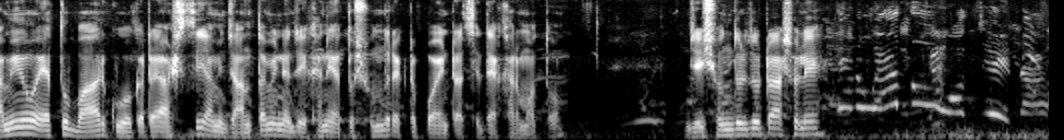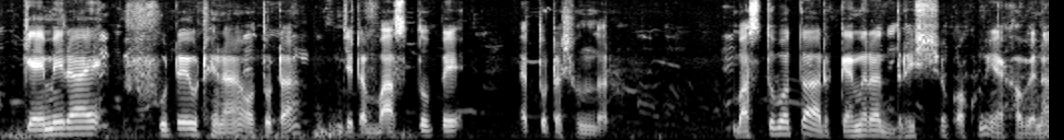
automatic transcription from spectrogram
আমিও এতবার কুয়াকাটায় আসছি, আমি জানতামই না যে এখানে এত সুন্দর একটা পয়েন্ট আছে দেখার মতো। যে সৌন্দর্যটা আসলে ক্যামেরায় ফুটে ওঠে না অতটা, যেটা বাস্তবে এতটা সুন্দর। বাস্তবতা আর ক্যামেরার দৃশ্য কখনোই এক হবে না।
